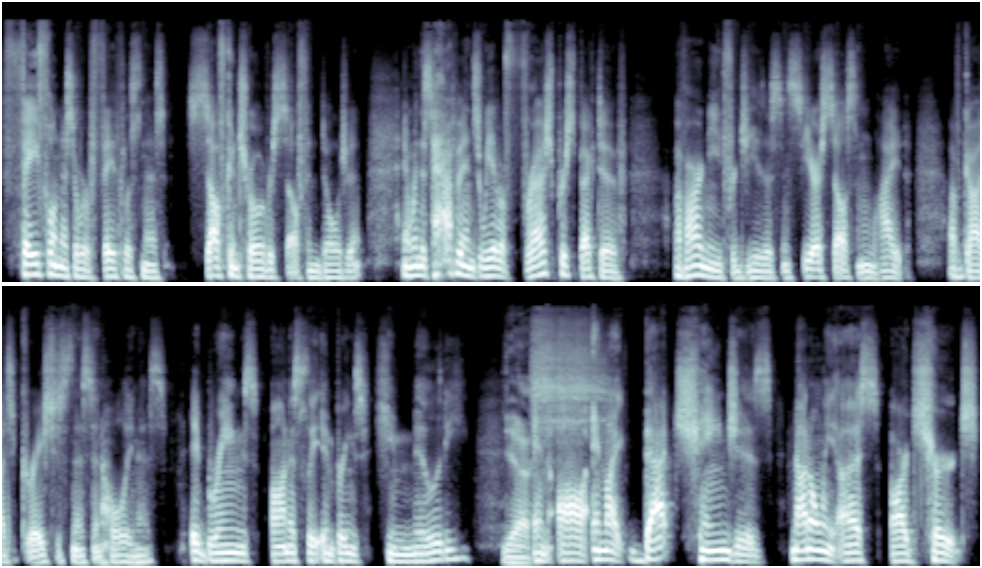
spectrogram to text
faithfulness over faithlessness, self control over self indulgent. And when this happens, we have a fresh perspective of our need for Jesus and see ourselves in light of God's graciousness and holiness. It brings, honestly, it brings humility yes. and awe. And like that changes not only us, our church,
